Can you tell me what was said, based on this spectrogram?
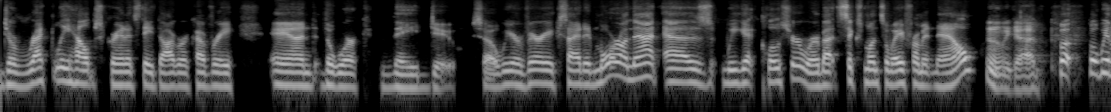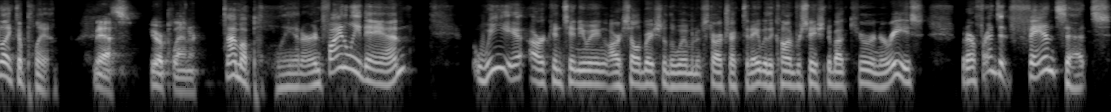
directly helps Granite State Dog Recovery and the work they do. So we are very excited. More on that as we get closer. We're about six months away from it now, Oh my God! but but we like to plan. Yes, you're a planner. I'm a planner. And finally, Dan, we are continuing our celebration of the women of Star Trek today with a conversation about Kira Nerys. But our friends at Fansets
